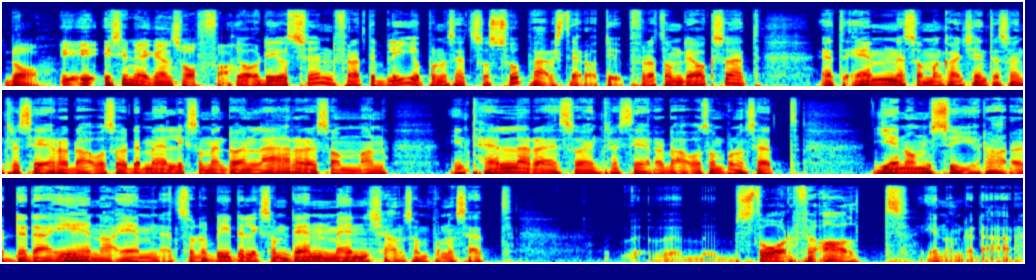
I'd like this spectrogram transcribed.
då i, i- i sin egen soffa. Ja, och det är ju synd för att det blir ju på något sätt så superstereotyp. För att om det är också är ett, ett ämne som man kanske inte är så intresserad av och så är det med liksom ändå en lärare som man inte heller är så intresserad av och som på något sätt genomsyrar det där ena ämnet så då blir det liksom den människan som på något sätt står för allt inom det där.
